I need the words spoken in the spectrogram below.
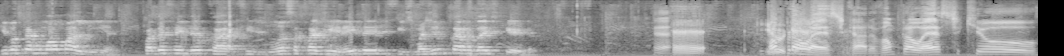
E você arrumar uma linha pra defender o cara que lança com a direita é difícil. Imagina o cara da esquerda. É, e Vamos o pra? West, cara. Vamos pra West que o.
